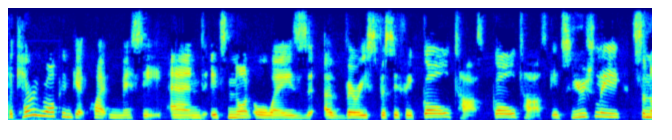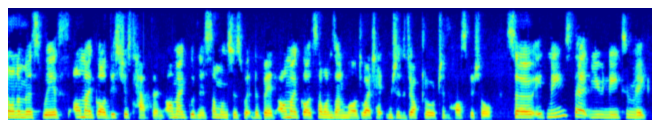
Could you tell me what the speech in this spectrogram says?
the caring role can get quite messy and it's not always a very specific goal task, goal task. It's usually synonymous with, oh my God, this just happened. Oh my goodness, someone's just wet the bed. Oh my God, someone's unwell. Do I take them to the doctor or to the hospital? So it means that you need to make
